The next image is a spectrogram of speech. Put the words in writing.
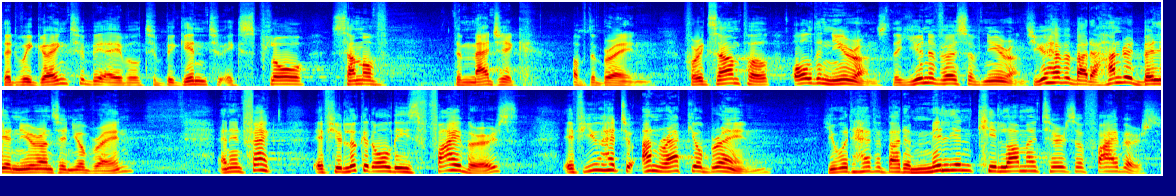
that we're going to be able to begin to explore some of the magic of the brain. For example, all the neurons, the universe of neurons. You have about 100 billion neurons in your brain, and in fact, if you look at all these fibers, if you had to unwrap your brain, you would have about a million kilometers of fibers.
